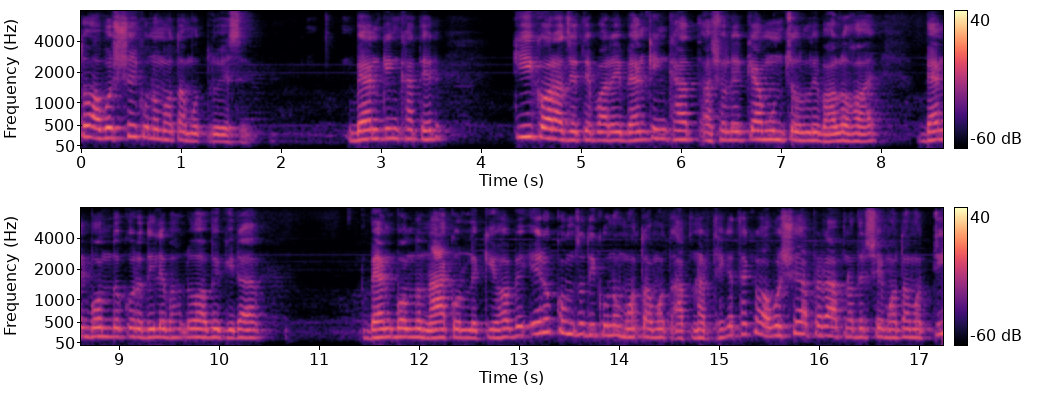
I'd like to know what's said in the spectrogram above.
তো অবশ্যই কোনো মতামত রয়েছে। ব্যাংকিং খাতের কি করা যেতে পারে? ব্যাংকিং খাত আসলে কেমন চললে ভালো হয়? ব্যাংক বন্ধ করে দিলে ভালো হবে কিনা? ব্যাংক বন্ধ না করলে কি হবে? এরকম যদি কোনো মতামত আপনার থেকে থাকে, অবশ্যই আপনারা আপনাদের সেই মতামতটি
